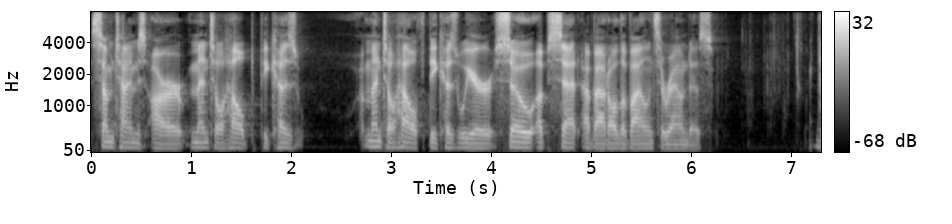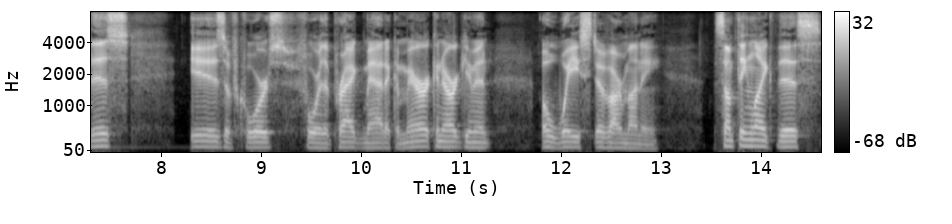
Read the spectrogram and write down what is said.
sometimes our mental health because mental health because we are so upset about all the violence around us. This is, of course, for the pragmatic American argument, a waste of our money. Something like this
